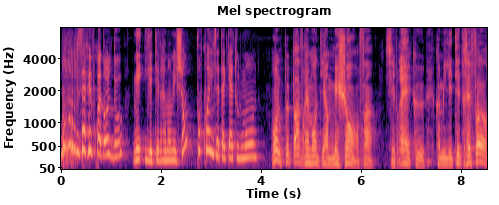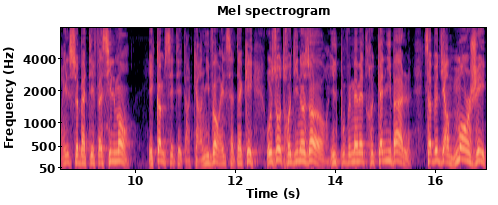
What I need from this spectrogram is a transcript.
Brrr, Ça fait froid dans le dos. Mais il était vraiment méchant? Pourquoi il s'attaquait à tout le monde? On ne peut pas vraiment dire méchant, enfin. C'est vrai que, comme il était très fort, il se battait facilement. Et comme c'était un carnivore, il s'attaquait aux autres dinosaures. Il pouvait même être cannibale. Ça veut dire manger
